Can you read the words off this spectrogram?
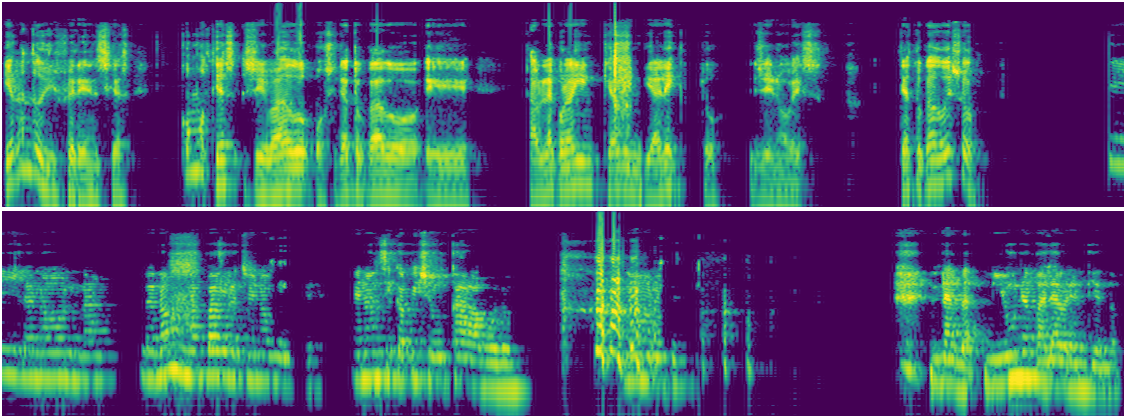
Y hablando de diferencias, ¿cómo te has llevado o si te ha tocado eh, hablar con alguien que habla en dialecto genovés? ¿Te ha tocado eso? Sì, la nonna. La nonna parla genovese e non si capisce un cavolo. No, no. Nada, ni una palabra entiendo.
